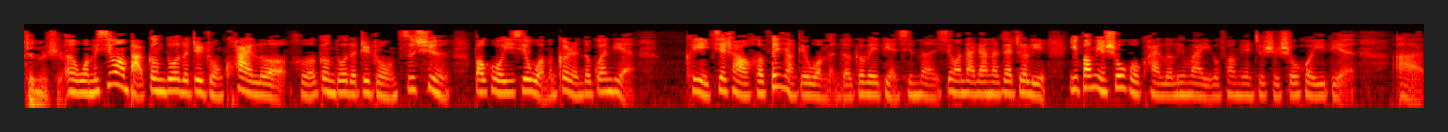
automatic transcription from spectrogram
真的是。呃，我们希望把更多的这种快乐和更多的这种资讯，包括一些我们个人的观点。可以介绍和分享给我们的各位点心们，希望大家呢在这里一方面收获快乐，另外一个方面就是收获一点啊、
